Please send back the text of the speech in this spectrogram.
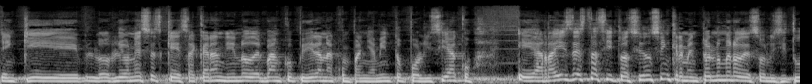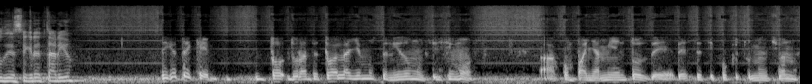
en que los leoneses que sacaran dinero del banco pidieran acompañamiento policíaco. Eh, a raíz de esta situación se incrementó el número de solicitudes, secretario. Fíjate que durante todo el año hemos tenido muchísimos acompañamientos de, de este tipo que tú mencionas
